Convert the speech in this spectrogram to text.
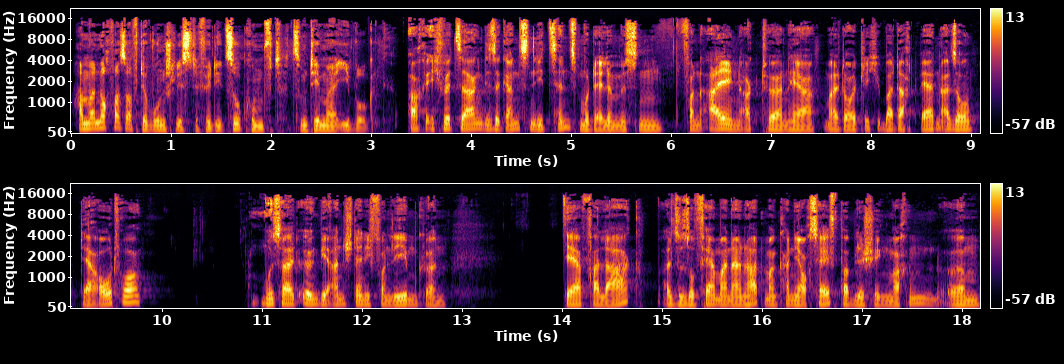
haben wir noch was auf der Wunschliste für die Zukunft zum Thema E-Book? Ach, ich würde sagen, diese ganzen Lizenzmodelle müssen von allen Akteuren her mal deutlich überdacht werden. Also der Autor muss halt irgendwie anständig von leben können. Der Verlag, also sofern man einen hat, man kann ja auch Self-Publishing machen, ähm,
